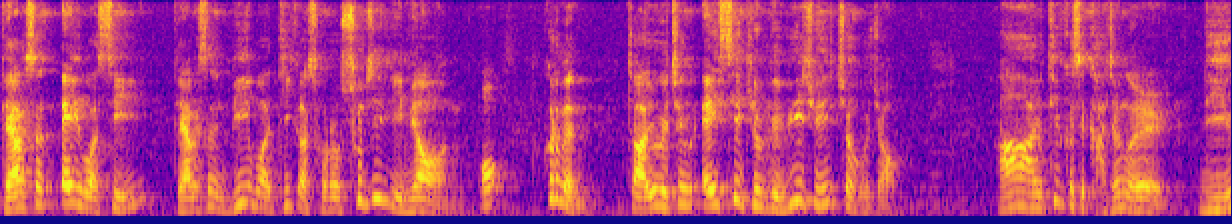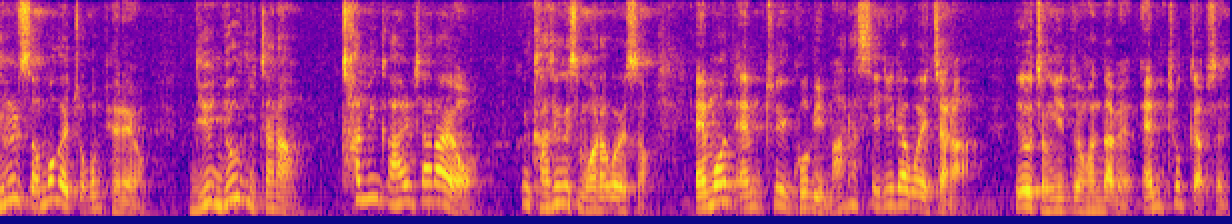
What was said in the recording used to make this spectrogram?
대각선 A와 C, 대각선 B와 D가 서로 수직이면 어 그러면 자 여기 지금 AC 기울기 위주에 있죠, 그죠? 아, 이 디귿의 가정을 니은을 써먹어야 조금 편해요. 니은 여기 있잖아. 참인가 알잖아요. 그럼 가정에서 뭐라고 했어? M1, M2의 곱이 마이너스 1이라고 했잖아. 이거 정리 좀 한다면 M2 값은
